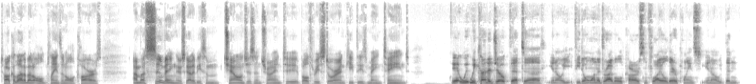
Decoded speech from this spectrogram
Talk a lot about old planes and old cars. I'm assuming there's got to be some challenges in trying to both restore and keep these maintained. Yeah, we, we kind of joke that uh, you know if you don't want to drive old cars and fly old airplanes, you know, then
